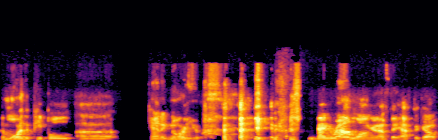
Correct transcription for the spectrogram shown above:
the more that people uh, can't ignore you. you, know, you hang around long enough, they have to go.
